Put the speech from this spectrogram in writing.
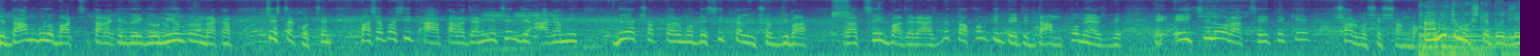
যে দামগুলো বাড়ছে, তারা কিন্তু এগুলো নিয়ন্ত্রণ রাখার চেষ্টা করছেন। পাশাপাশি তারা জানিয়েছেন যে আগামী দু এক সপ্তাহের মধ্যে শীতকালীন সবজি বা রাজশাহীর বাজারে আসবে তখন কিন্তু এটির দাম কমে আসবে। এই ছিল রাজশাহী থেকে সর্বশেষ সংবাদ। আমি তো মশলা বদলে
